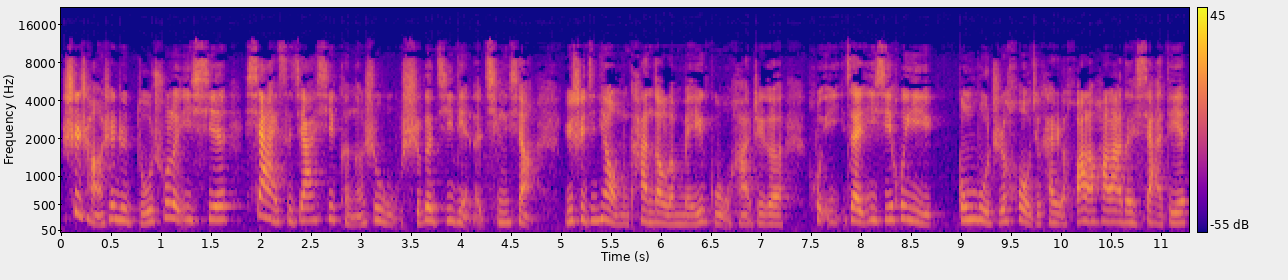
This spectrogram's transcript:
市场甚至读出了一些下一次加息可能是五十个基点的倾向。于是今天我们看到了美股哈，这个会议在议息会议公布之后就开始哗啦哗啦的下跌，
